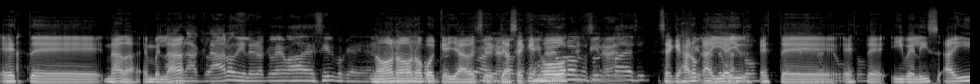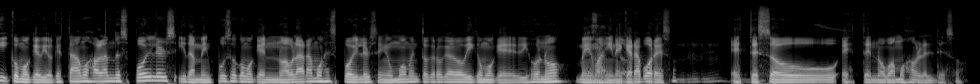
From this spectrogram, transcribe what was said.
este, nada, en verdad, Habla claro, dile lo que le vas a decir porque... No, no, no, porque ya se- ya se quejó. Se quejaron. Ahí hay, este, este, y Beliz ahí como que vio que estábamos hablando de spoilers y también puso como que no habláramos spoilers. En un momento creo que lo vi como que dijo no, me imaginé que era por eso. Este, so, este, no vamos a hablar de eso.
